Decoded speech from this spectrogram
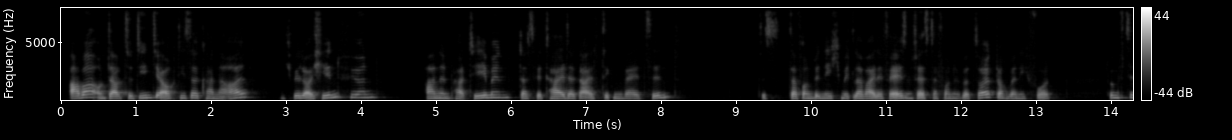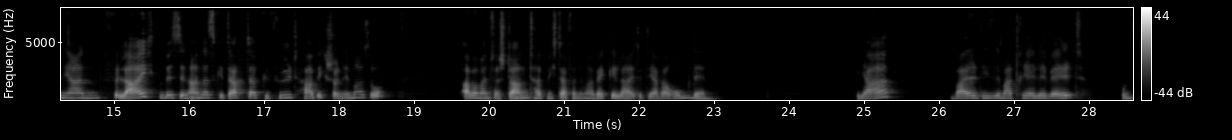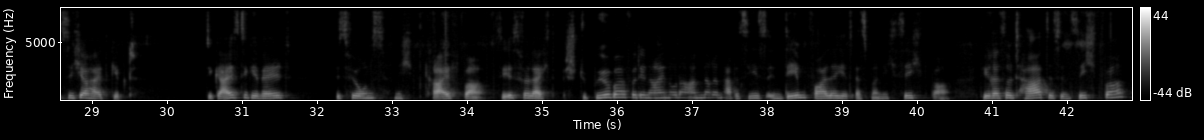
Aber, und dazu dient ja auch dieser Kanal, ich will euch hinführen an ein paar Themen, dass wir Teil der geistigen Welt sind. Das, davon bin ich mittlerweile felsenfest davon überzeugt, auch wenn ich vor 15 Jahren vielleicht ein bisschen anders gedacht habe, gefühlt habe ich schon immer so. Aber mein Verstand hat mich davon immer weggeleitet. Ja, warum denn? Ja, weil diese materielle Welt uns Sicherheit gibt. Die geistige Welt ist für uns nicht greifbar. Sie ist vielleicht spürbar für den einen oder anderen, aber sie ist in dem Falle jetzt erstmal nicht sichtbar. Die Resultate sind sichtbar.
